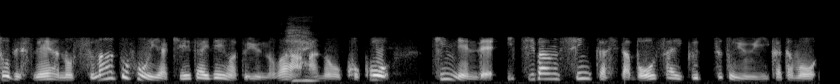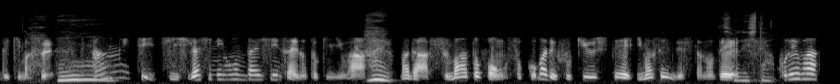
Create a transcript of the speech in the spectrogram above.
そうですね。あの、スマートフォンや携帯電話というのは、はい、あの、ここ、近年で一番進化した防災グッズという言い方もできます。311東日本大震災の時には、はい、まだスマートフォン、そこまで普及していませんでしたので、でこれは、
